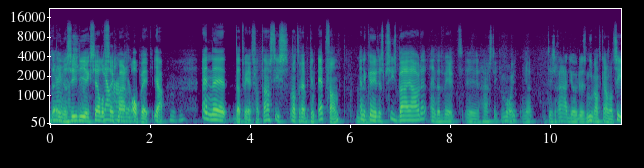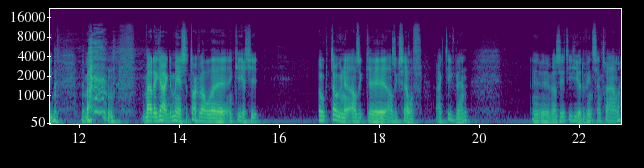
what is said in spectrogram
de Ja, energie die ik zelf zeg maar opwek. Ja. En eh, dat werkt fantastisch, want daar heb ik een app van. En dan kun je dus precies bijhouden. En dat werkt eh, hartstikke mooi. Ja, het is radio, dus niemand kan wat zien. maar, maar dan ga ik de mensen toch wel eh, een keertje ook tonen als ik, als ik zelf actief ben. Waar zit hij? Hier, de windcentrale.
